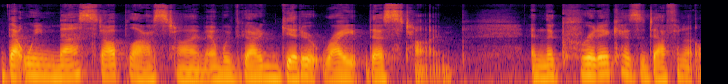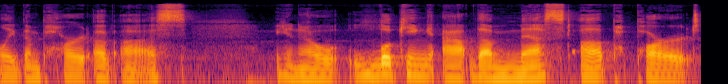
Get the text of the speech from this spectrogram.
that we messed up last time and we've got to get it right this time. And the critic has definitely been part of us, you know, looking at the messed up part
